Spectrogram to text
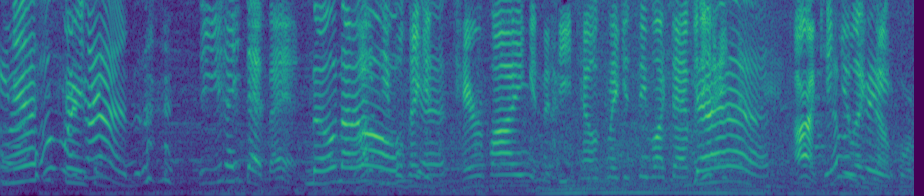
Oh now she's oh my cursing. god. See, it ain't that bad. No, not at all. A lot of people think yeah. it's terrifying and the details make it seem like that, but Yeah. All right, kick That your legs great. out for me.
